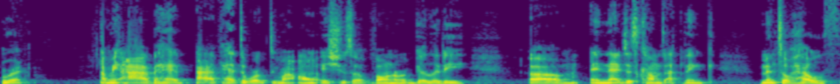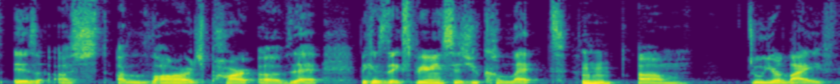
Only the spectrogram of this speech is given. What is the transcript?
right I mean, I've had I've had to work through my own issues of vulnerability, um, and that just comes. I think mental health is a, a large part of that because the experiences you collect um, through your life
